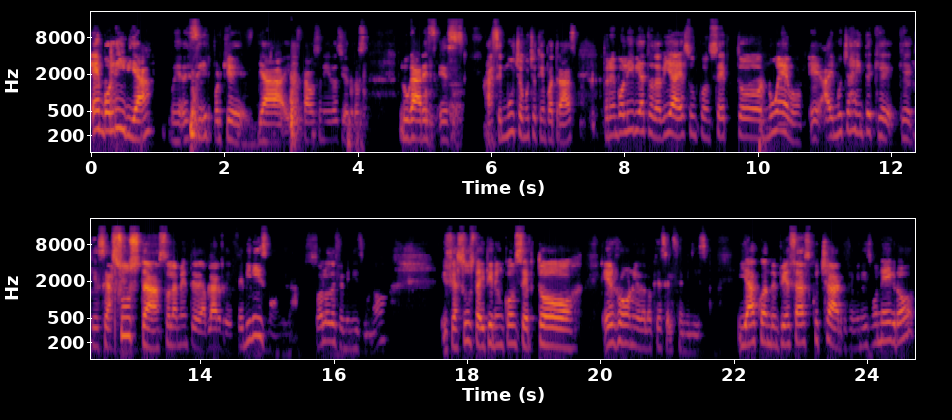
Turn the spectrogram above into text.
en Bolivia, voy a decir, porque ya en Estados Unidos y otros lugares es hace mucho, mucho tiempo atrás, pero en Bolivia todavía es un concepto nuevo. Eh, hay mucha gente que, que, se asusta solamente de hablar de feminismo, solo de feminismo, ¿no? Y se asusta y tiene un concepto erróneo de lo que es el feminismo. Y ya cuando empieza a escuchar el feminismo negro,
